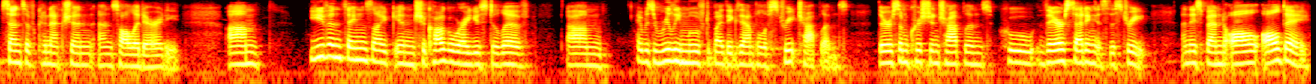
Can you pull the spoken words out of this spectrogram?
sense of connection and solidarity. Um, even things like in Chicago, where I used to live, um, I was really moved by the example of street chaplains. There are some Christian chaplains who their setting is the street, and they spend all all day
